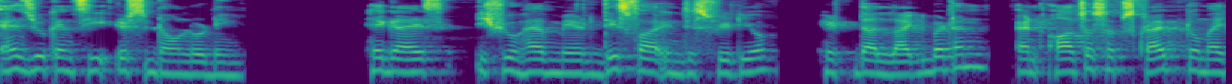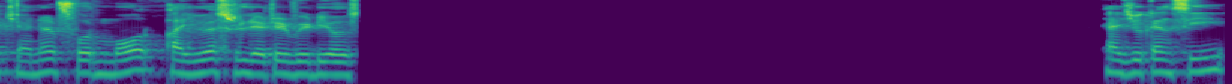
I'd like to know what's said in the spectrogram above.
As you can see, it's downloading. Hey guys, if you have made this far in this video, hit the like button and also subscribe to my channel for more iOS related videos. As you can see,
